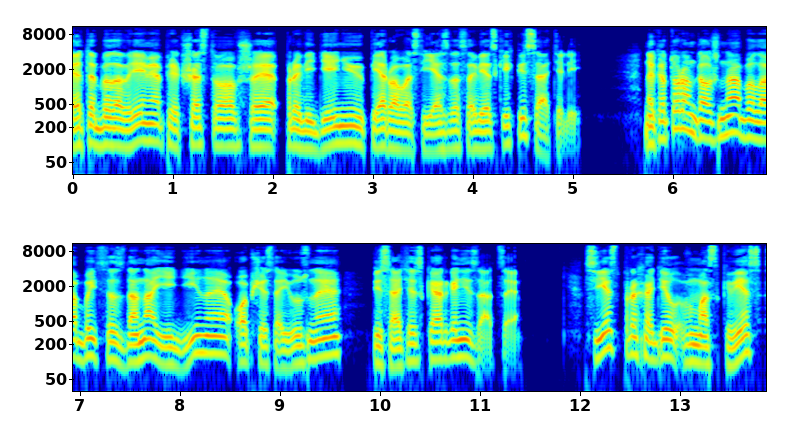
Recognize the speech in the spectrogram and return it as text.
Это было время, предшествовавшее проведению первого съезда советских писателей, на котором должна была быть создана единая общесоюзная писательская организация. Съезд проходил в Москве с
